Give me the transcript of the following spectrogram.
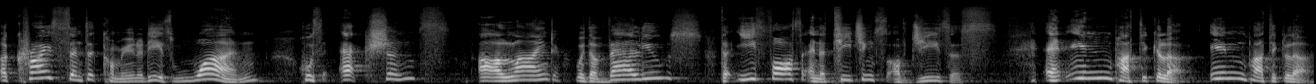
A Christ centered community is one whose actions are aligned with the values, the ethos, and the teachings of Jesus. And in particular, in particular,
